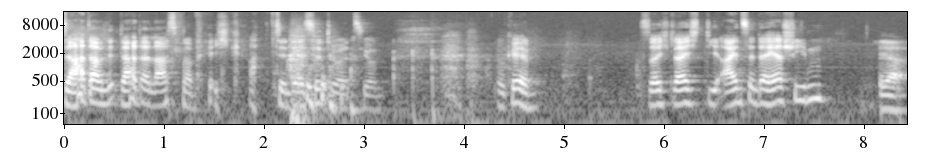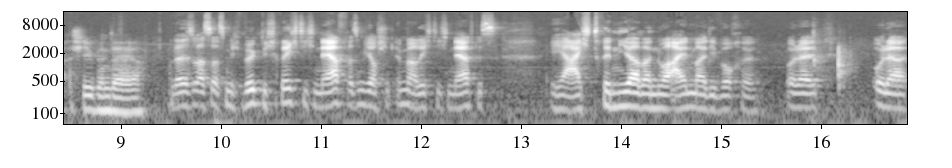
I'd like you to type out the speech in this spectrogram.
da hat er, da hat er Lars mal Pech gehabt in der Situation. Okay, soll ich gleich die Eins hinterher schieben? Ja, schieb hinterher. Und das ist was, was mich wirklich richtig nervt, was mich auch schon immer richtig nervt, ist, ja, ich trainiere aber nur einmal die Woche. Oder, oder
